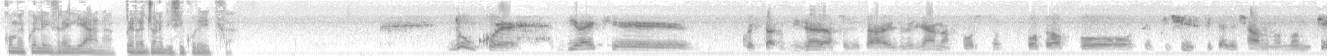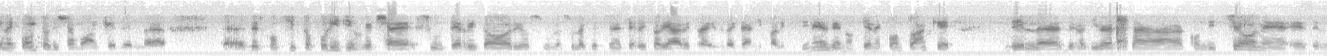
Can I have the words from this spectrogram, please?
come quella israeliana per ragioni di sicurezza? Dunque, direi che questa visione della società israeliana forse un po' troppo semplicistica, diciamo, non, non, tiene conto diciamo, anche del, eh, del, conflitto politico che c'è sul territorio, sul, sulla questione territoriale tra israeliani e palestinesi non tiene conto anche del, della diversa condizione e del,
